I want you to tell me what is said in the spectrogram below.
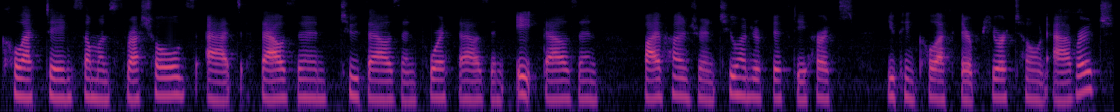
collecting someone's thresholds at 1,000, 2,000, 4,000, 8,000, 500, 250 hertz, you can collect their pure tone average.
